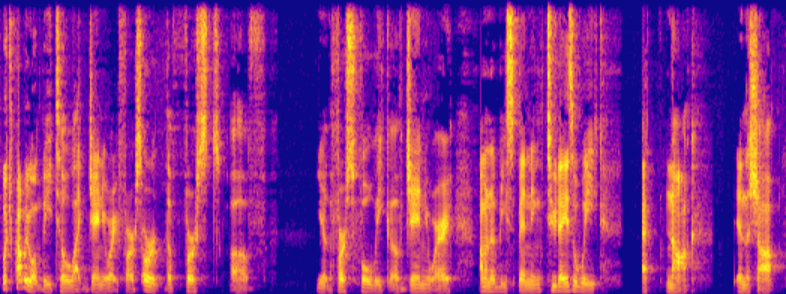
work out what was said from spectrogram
which probably won't be till like January 1st or the first of you know the first full week of January, I'm going to be spending two days a week at Nock in the shop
